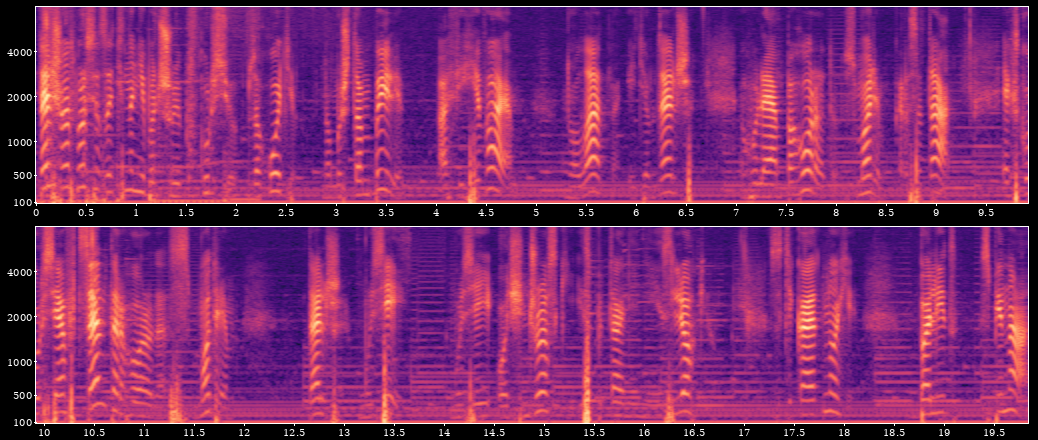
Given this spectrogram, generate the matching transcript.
Дальше нас просят зайти на небольшую экскурсию. Заходим. Но мы ж там были. Офигеваем. Ну ладно, идем дальше. Гуляем по городу, смотрим, красота. Экскурсия в центр города, смотрим. Дальше, музей. Музей очень жесткий, испытания не из легких. Затекают ноги, болит спина,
